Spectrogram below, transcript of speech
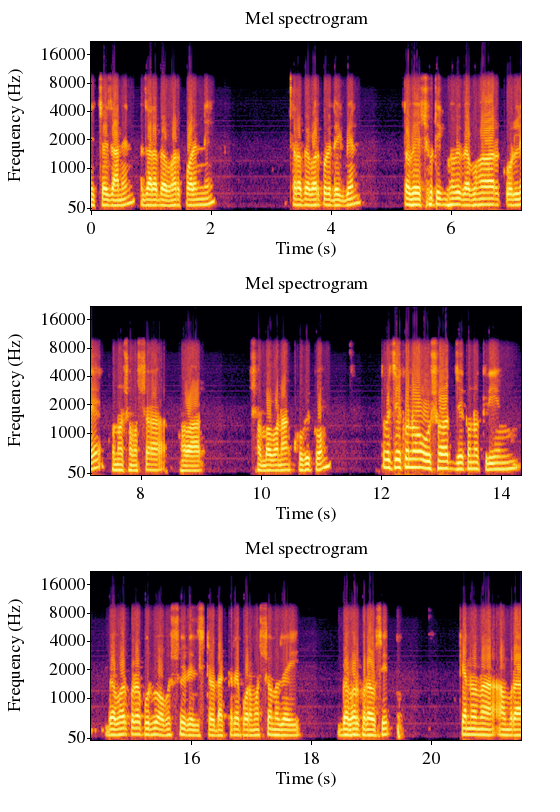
নিশ্চয় জানেন। যারা ব্যবহার করেননি, তারা ব্যবহার করে দেখবেন। তবে সঠিকভাবে ব্যবহার করলে কোনো সমস্যা হওয়ার সম্ভাবনা খুবই কম। তবে যে কোনো ঔষধ যে কোনো ক্রিম ব্যবহার করার পূর্বে অবশ্যই রেজিস্টার ডাক্তারের পরামর্শ অনুযায়ী ব্যবহার করা উচিত। কেননা আমরা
